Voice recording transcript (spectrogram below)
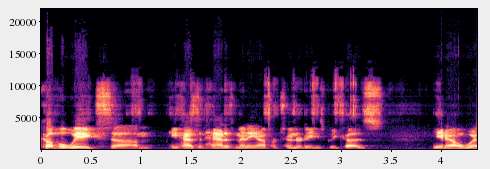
couple weeks um, he hasn't had as many opportunities because you know we,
